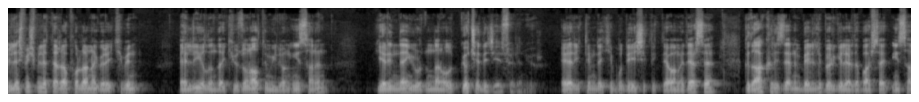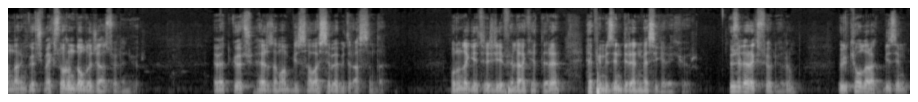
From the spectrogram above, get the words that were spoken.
Birleşmiş Milletler raporlarına göre 2050 yılında 216 milyon insanın yerinden yurdundan olup göç edeceği söyleniyor. Eğer iklimdeki bu değişiklik devam ederse gıda krizlerinin belirli bölgelerde başlayıp insanların göçmek zorunda olacağı söyleniyor. Evet göç her zaman bir savaş sebebidir aslında. Bunun da getireceği felaketlere hepimizin direnmesi gerekiyor. Üzülerek söylüyorum. Ülke olarak bizim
